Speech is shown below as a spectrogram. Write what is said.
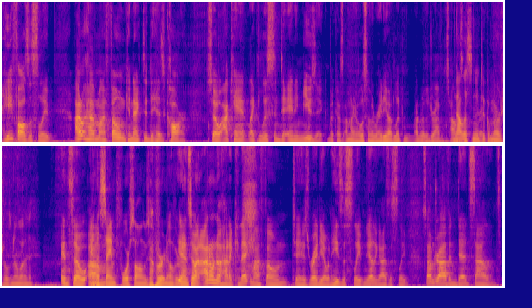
He falls asleep. I don't have my phone connected to his car. So I can't like listen to any music because I'm not gonna listen to the radio. I'd let I'd rather drive in silence. Not listening to commercials, no way. And so um, And the same four songs over and over. Yeah, and so I don't know how to connect my phone to his radio, and he's asleep, and the other guy's asleep. So I'm driving dead silent,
